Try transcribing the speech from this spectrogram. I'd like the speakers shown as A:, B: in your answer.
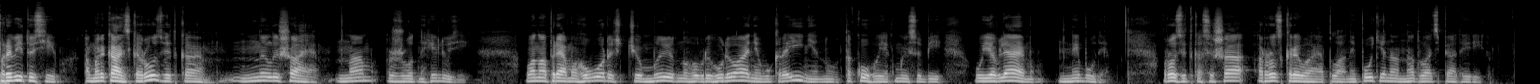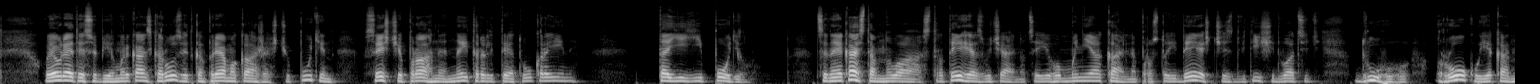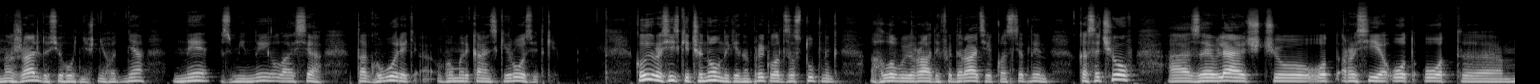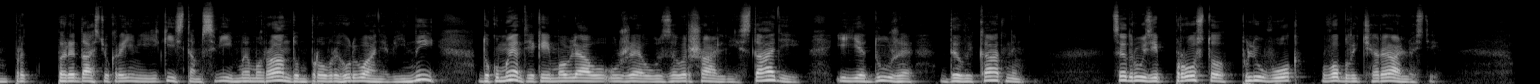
A: Привіт усім! Американська розвідка не лишає нам жодних ілюзій. Вона прямо говорить, що мирного врегулювання в Україні, ну такого як ми собі уявляємо, не буде. Розвідка США розкриває плани Путіна на 25-й рік. Уявляйте собі, американська розвідка прямо каже, що Путін все ще прагне нейтралітету України та її поділ. Це не якась там нова стратегія, звичайно, це його маніакальна просто ідея ще з 2022 року, яка, на жаль, до сьогоднішнього дня не змінилася. Так говорять в американській розвідці. Коли російські чиновники, наприклад, заступник глави Ради Федерації Константин Касачов, заявляють, що от Росія от-от ем, передасть Україні якийсь там свій меморандум про врегулювання війни, документ, який, мовляв, уже у завершальній стадії і є дуже делікатним, це, друзі, просто плювок в обличчя реальності.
